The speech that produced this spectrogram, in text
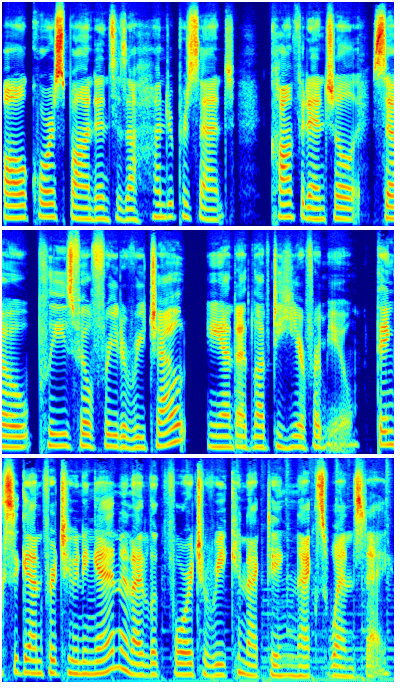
All correspondence is 100% confidential, so please feel free to reach out and I'd love to hear from you. Thanks again for tuning in, and I look forward to reconnecting next Wednesday.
